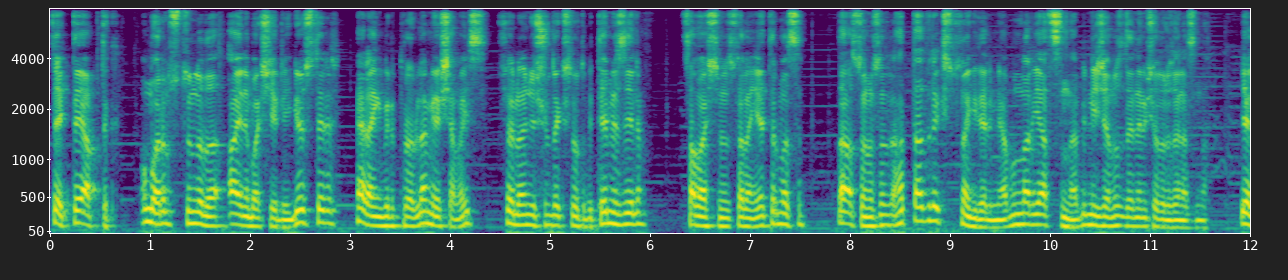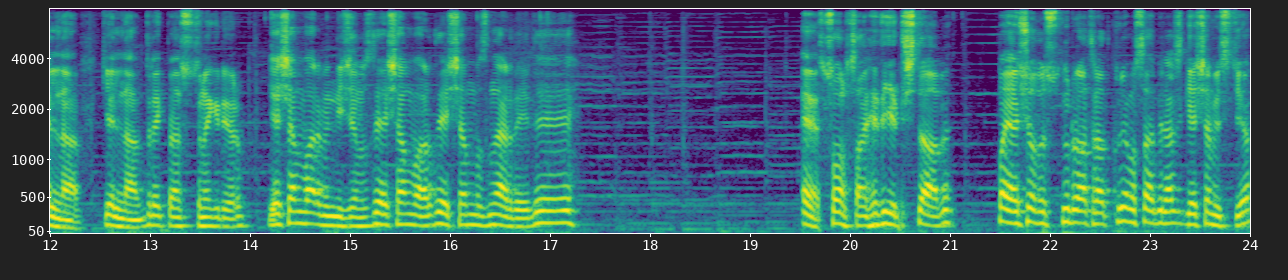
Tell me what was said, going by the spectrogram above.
Tek de yaptık. Umarım sütunda da aynı başarıyı gösterir. Herhangi bir problem yaşamayız. Şöyle önce şuradaki slotu bir temizleyelim. Savaşçımız falan yatırmasın. Daha sonrasında hatta direkt sütuna gidelim ya. Bunlar yatsınlar. Bir ninjamızı denemiş oluruz en azından. Gelin abi. Gelin abi. Direkt ben sütuna giriyorum. Yaşam var mı ninjamızda? Yaşam vardı. Yaşamımız neredeydi? Evet son saniyede yetişti abi. Bayağı şu anda üstünü rahat rahat kuruyor ama sadece birazcık yaşam istiyor.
